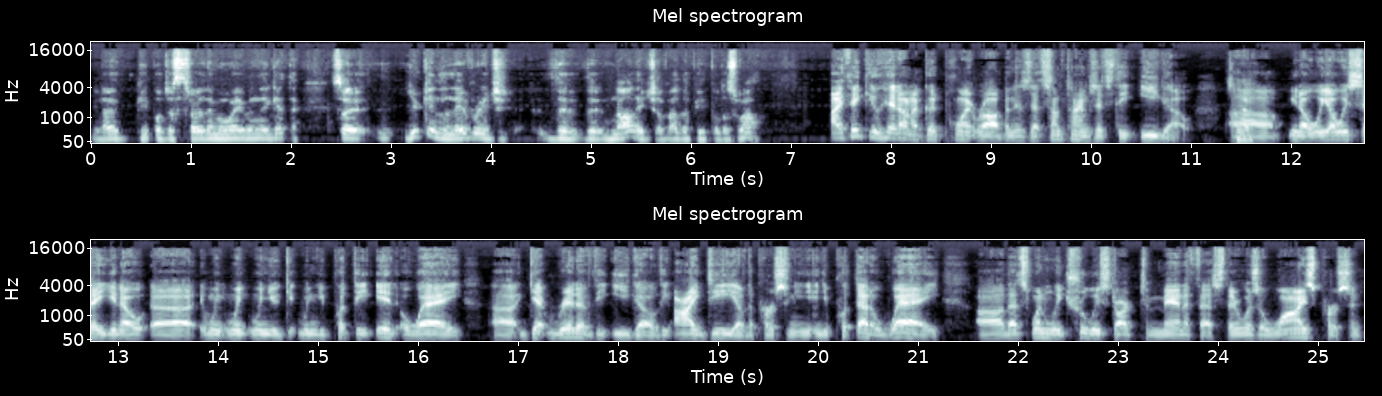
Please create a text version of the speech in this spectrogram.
you know people just throw them away when they get there. So you can leverage the the knowledge of other people as well. I think you hit on a good point, Robin. Is that sometimes it's the ego. Yeah. Uh, you know, we always say, you know, uh, when when when you when you put the id away, uh, get rid of the ego, the ID of the person, and you, and you put that away. Uh, that's when we truly start to manifest. There was a wise person,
